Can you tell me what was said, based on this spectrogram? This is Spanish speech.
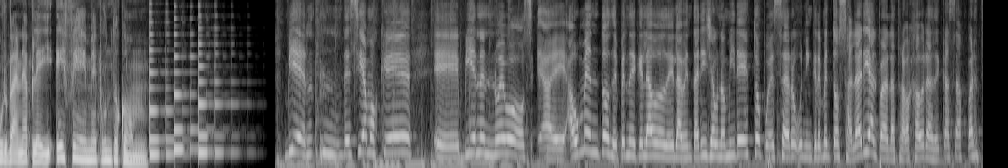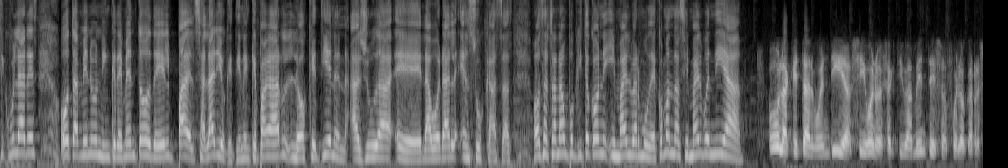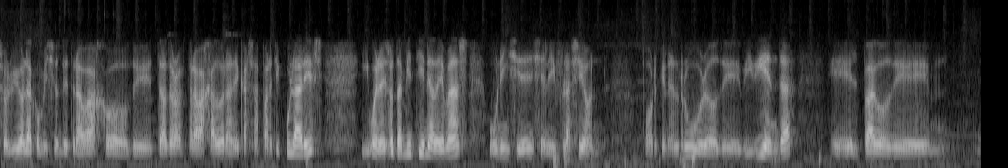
UrbanaPlayFM.com Bien, decíamos que eh, vienen nuevos eh, aumentos, depende de qué lado de la ventanilla uno mire esto, puede ser un incremento salarial para las trabajadoras de casas particulares o también un incremento del, salario que tienen que pagar los que tienen ayuda eh, laboral en sus casas. Vamos a charlar un poquito con Ismael Bermúdez. ¿Cómo andas, Ismael? Buen día. Hola, ¿qué tal? Buen día. Sí, bueno, efectivamente eso fue lo que resolvió la Comisión de Trabajo de Trabajadoras de Casas Particulares y bueno, eso también tiene además una incidencia en la inflación, porque en el rubro de vivienda eh, el pago de,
